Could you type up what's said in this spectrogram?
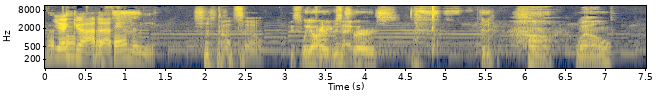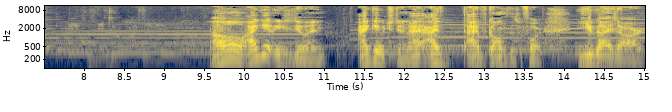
Well, You and got my us. family. Thought so. He's We are pretty excited. adventurers. Huh. Well. Oh, I get what you're doing. I get what you're doing. I, I've I've gone through this before. You guys are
